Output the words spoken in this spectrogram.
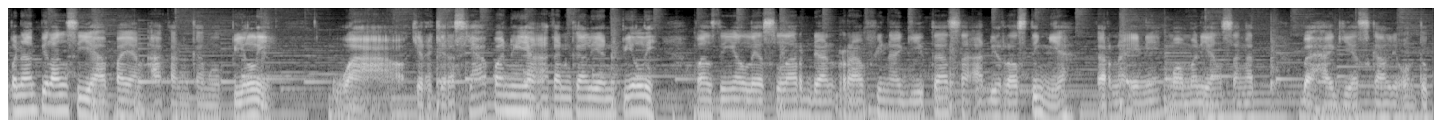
penampilan siapa yang akan kamu pilih? Wow, kira-kira siapa nih yang akan kalian pilih? Pastinya Leslar dan Raffi Nagita saat di roasting ya, karena ini momen yang sangat bahagia sekali untuk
